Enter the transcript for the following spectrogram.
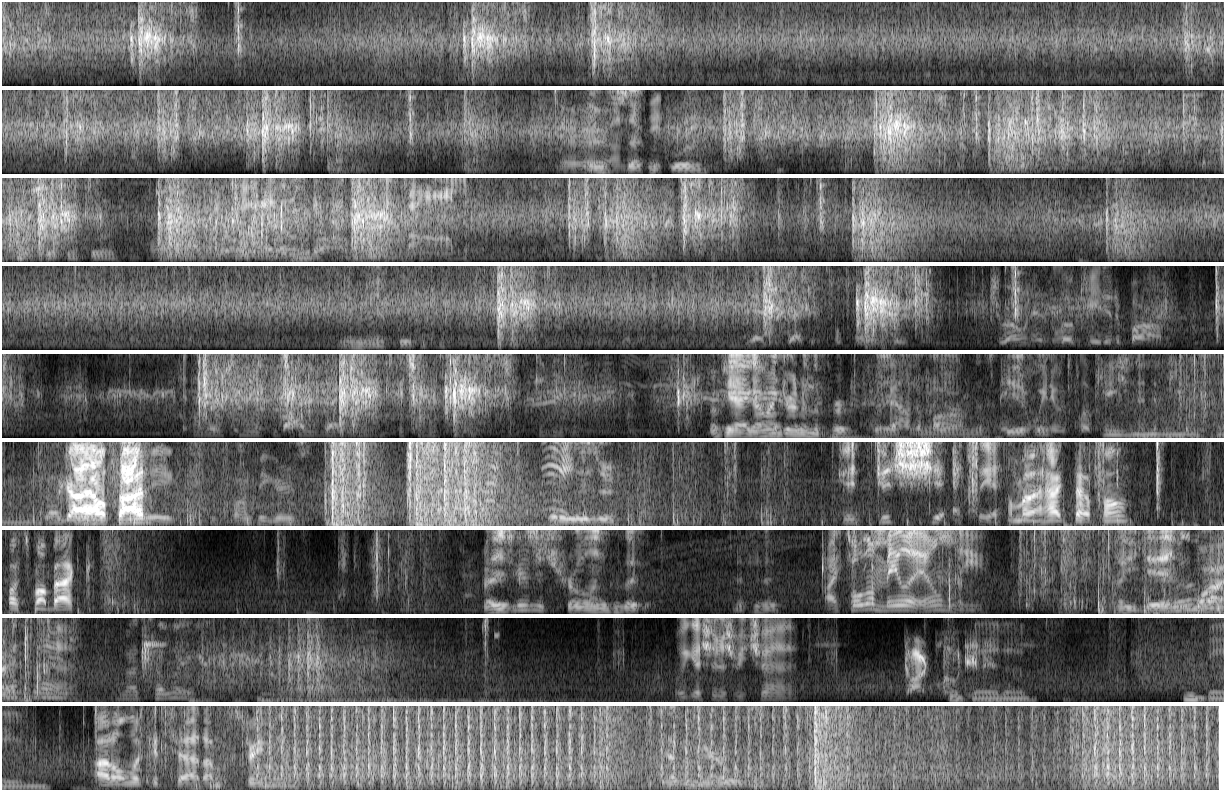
They're There's second floor. There's second floor. Oh my god, I literally would have had the fucking bomb. I have an airfield. Ten seconds before insertion. Drone has located a bomb. My Insertion god, in it's five coming seconds. Okay, I got my drone in the perfect place. Found a my god, bomb. that's Make your beautiful. way to its I'm gonna defuse it. miss that. Is the guy outside? Spawn figures. What a loser. Good, good shit, actually. I I'm gonna hack that phone. Watch my back. Are these guys just trolling? Cause like, I feel like. I told them melee only. Oh, you did? Well, Why? Yeah. Not tell us. Well, you guys should just retry it. Who baited? Who baited him? I don't look at chat. I'm streaming. I have a mirror wall.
